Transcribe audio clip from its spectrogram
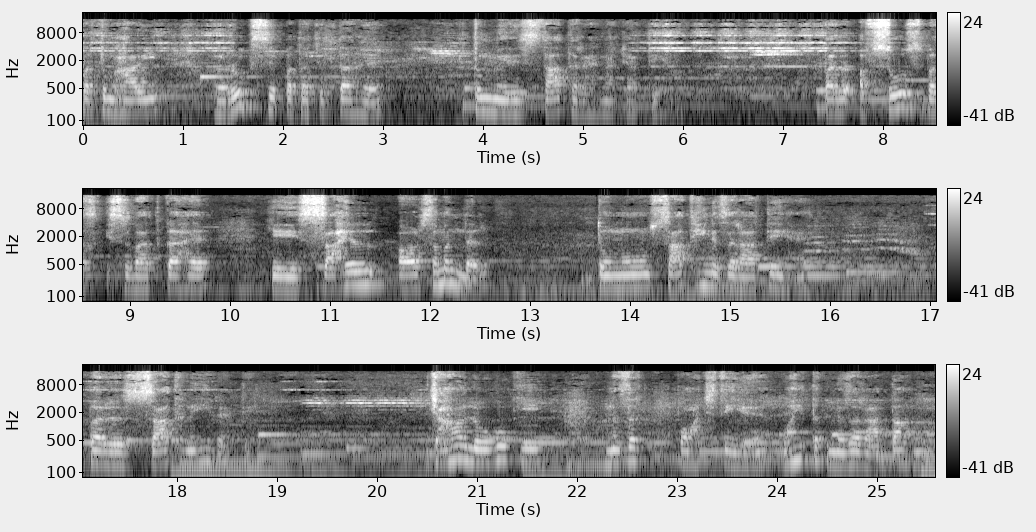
पर तुम्हारी रुख से पता चलता है कि तुम मेरे साथ रहना चाहती हो। पर अफसोस बस इस बात का है कि साहिल और समंदर दोनों साथ ही नज़र आते हैं, पर साथ नहीं रहते। जहाँ लोगों की नज़र पहुँचती है, वहीं तक नज़र आता हूँ।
